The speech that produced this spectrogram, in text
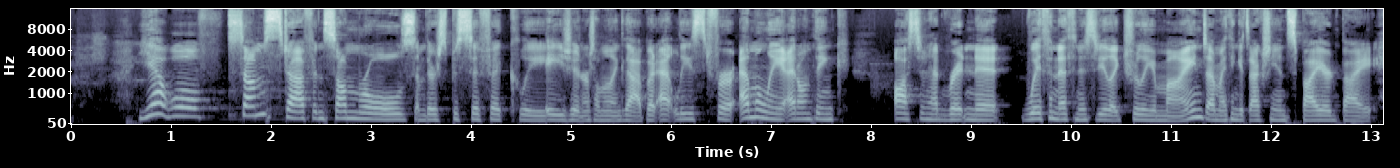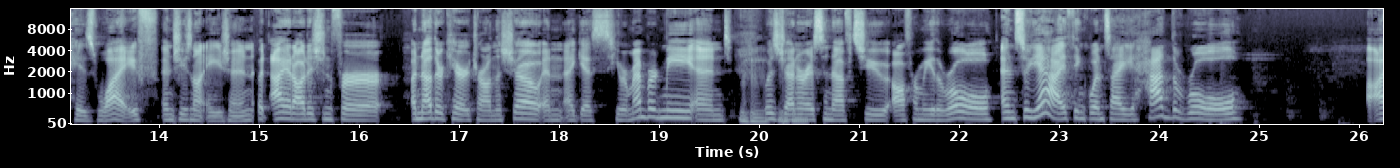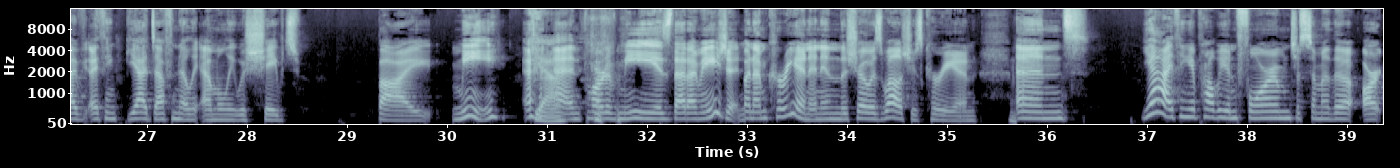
Yeah, well, some stuff and some roles, they're specifically Asian or something like that. But at least for Emily, I don't think Austin had written it with an ethnicity like truly in mind. Um, I think it's actually inspired by his wife, and she's not Asian. But I had auditioned for another character on the show, and I guess he remembered me and mm-hmm, was mm-hmm. generous mm-hmm. enough to offer me the role. And so, yeah, I think once I had the role, I, I think, yeah, definitely Emily was shaped by me yeah. and part of me is that I'm Asian and I'm Korean. And in the show as well, she's Korean. Mm. And yeah, I think it probably informed some of the art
